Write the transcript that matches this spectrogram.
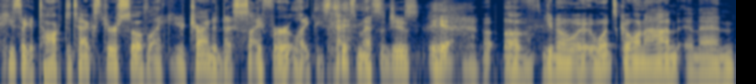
he's like a talk to texter, so like you're trying to decipher like these text messages Yeah. of you know what's going on, and then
